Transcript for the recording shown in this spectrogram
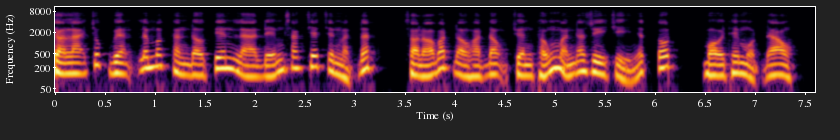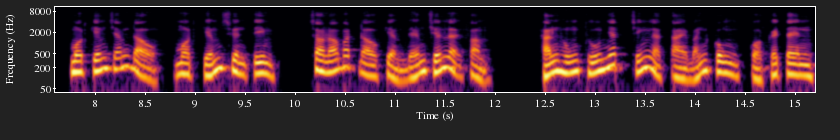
Trở lại trúc viện, Lâm Bắc Thần đầu tiên là đếm xác chết trên mặt đất, sau đó bắt đầu hoạt động truyền thống mà đã duy trì nhất tốt, bồi thêm một đao, một kiếm chém đầu, một kiếm xuyên tim, sau đó bắt đầu kiểm đếm chiến lợi phẩm. Hắn húng thú nhất chính là tài bắn cung của cái tên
